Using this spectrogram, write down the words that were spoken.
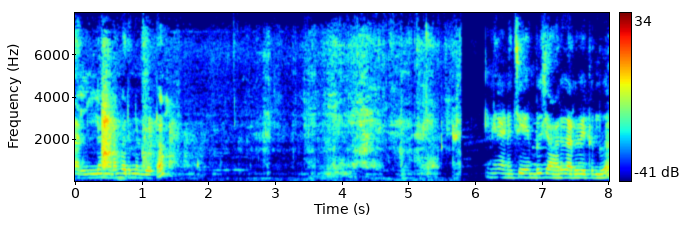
നല്ല മണം വരുന്നുണ്ട് കേട്ടോ. ഇങ്ങനെയാണ് ചേമ്പ് ചാറ് കറി വെക്കുന്നത്.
